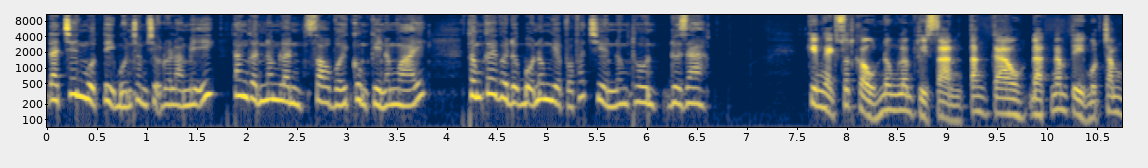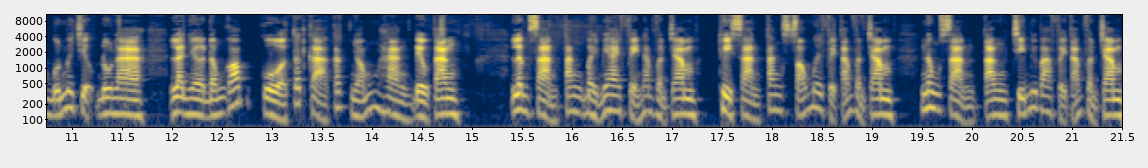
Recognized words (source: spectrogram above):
đạt trên 1 tỷ 400 triệu đô la Mỹ, tăng gần 5 lần so với cùng kỳ năm ngoái. Thống kê vừa được Bộ Nông nghiệp và Phát triển Nông thôn đưa ra. Kim ngạch xuất khẩu nông lâm thủy sản tăng cao đạt 5 tỷ 140 triệu đô la là nhờ đóng góp của tất cả các nhóm hàng đều tăng. Lâm sản tăng 72,5%, thủy sản tăng 60,8%, nông sản tăng 93,8%,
